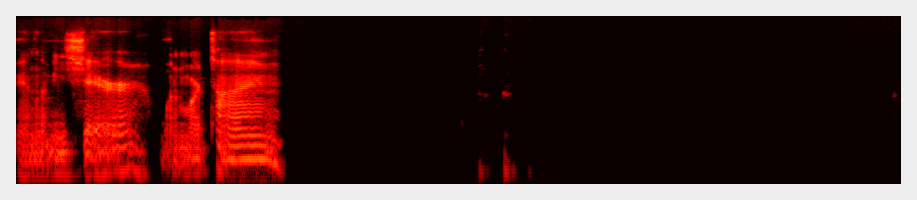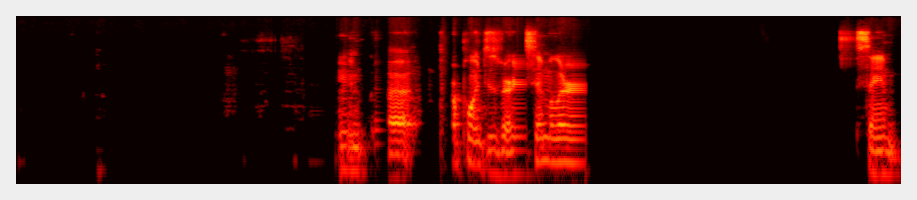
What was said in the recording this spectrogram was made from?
And let me share one more time. And uh, PowerPoint is very similar. Same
